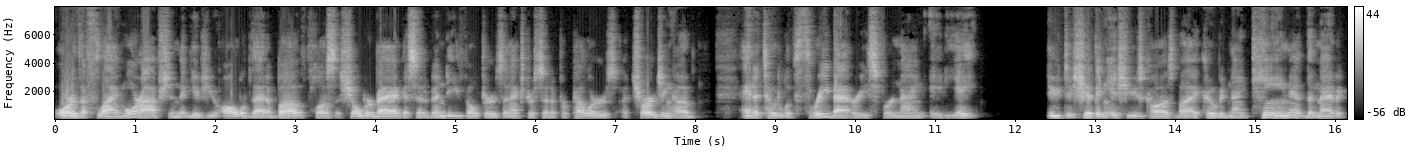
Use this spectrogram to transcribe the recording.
or the Fly More option that gives you all of that above, plus a shoulder bag, a set of ND filters, an extra set of propellers, a charging hub, and a total of three batteries for 988. Due to shipping issues caused by COVID 19, the Mavic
